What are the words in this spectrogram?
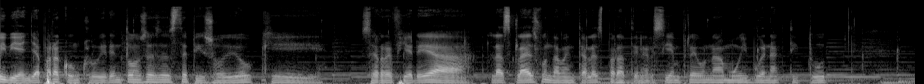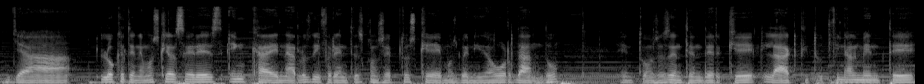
Muy bien, ya para concluir entonces este episodio que se refiere a las claves fundamentales para tener siempre una muy buena actitud, ya lo que tenemos que hacer es encadenar los diferentes conceptos que hemos venido abordando. Entonces entender que la actitud finalmente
